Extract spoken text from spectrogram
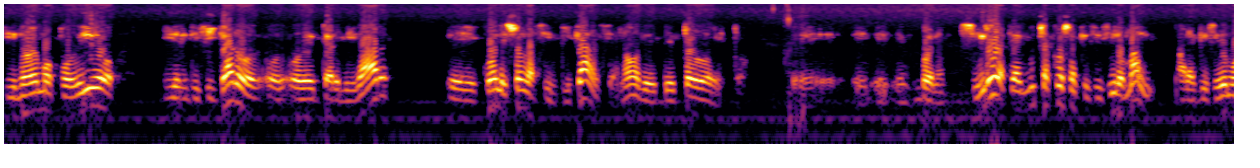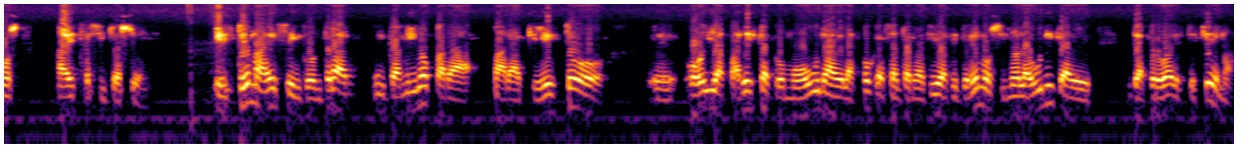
si no hemos podido identificar o, determinar eh, cuáles son las implicancias ¿no? de, todo esto. Eh, bueno, sin duda que hay muchas cosas que se hicieron mal para que lleguemos a esta situación. El tema es encontrar un camino para, para que esto hoy aparezca como una de las pocas alternativas que tenemos, y no la única de de aprobar este esquema.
